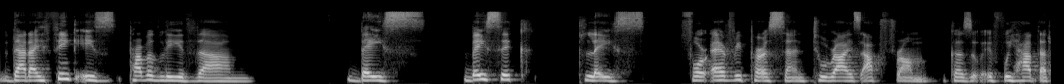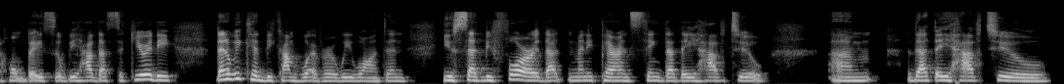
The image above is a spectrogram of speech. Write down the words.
that i think is probably the um, base basic place for every person to rise up from. Because if we have that home base if we have that security then we can become whoever we want. And you said before that many parents think that they have to um, that they have to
